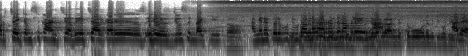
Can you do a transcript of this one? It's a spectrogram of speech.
കുറച്ച് ഐറ്റംസ് കാണിച്ച് അത് വെച്ച് ആൾക്കാര് ജ്യൂസ് ഉണ്ടാക്കി. അങ്ങനെയൊക്കെ ഒരു ബുദ്ധിമുട്ട് വന്ന കാരണം നമ്മൾ അതെ.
